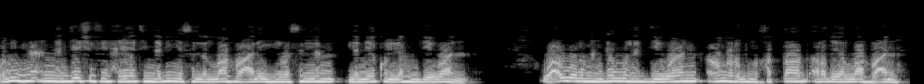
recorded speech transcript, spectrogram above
ومنها أن الجيش في حياة النبي صلى الله عليه وسلم لم يكن لهم ديوان. وأول من دون الديوان عمر بن الخطاب رضي الله عنه.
